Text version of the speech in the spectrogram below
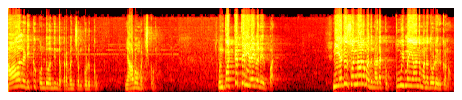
காலடிக்கு கொண்டு வந்து இந்த பிரபஞ்சம் கொடுக்கும். ஞாபகம் வச்சுக்கோ. உன் பக்கத்தில் இறைவன் இருப்பார். நீ எது சொன்னாலும் அது நடக்கும். தூய்மையான மனதோடு இருக்கணும்.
